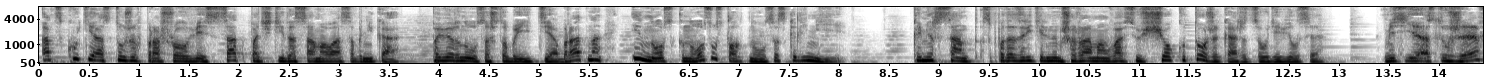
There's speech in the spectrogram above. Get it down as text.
От скуки Остужев прошел весь сад почти до самого особняка, повернулся, чтобы идти обратно, и нос к носу столкнулся с Калиньи. Коммерсант с подозрительным шрамом во всю щеку тоже, кажется, удивился. «Месье Астужев?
